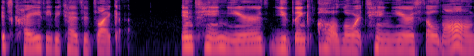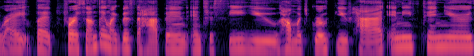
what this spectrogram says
it's crazy because it's like in 10 years, you'd think, oh Lord, 10 years, so long, right? But for something like this to happen and to see you, how much growth you've had in these 10 years,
